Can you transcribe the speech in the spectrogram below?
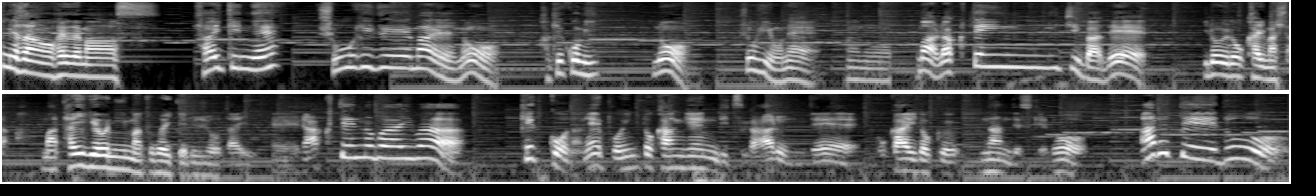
い、皆さんおはようございます。最近ね、消費税前の駆け込みの商品をね、あの、まあ楽天市場でいろいろ買いました。まあ大量に今届いている状態。えー楽天の場合は結構なね、ポイント還元率があるんで、お買い得なんですけど、ある程度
